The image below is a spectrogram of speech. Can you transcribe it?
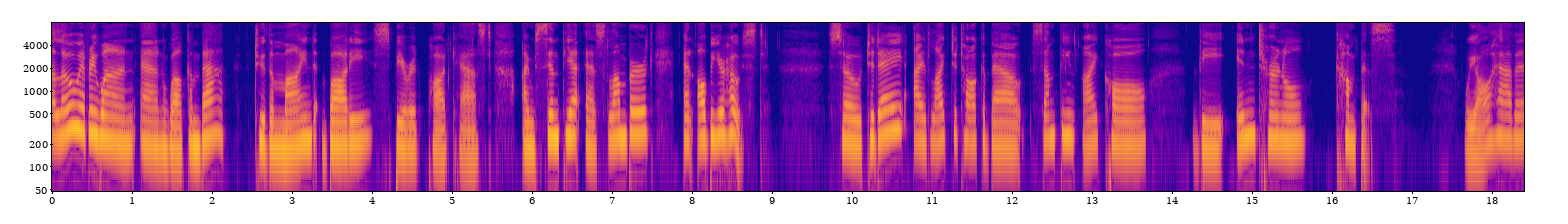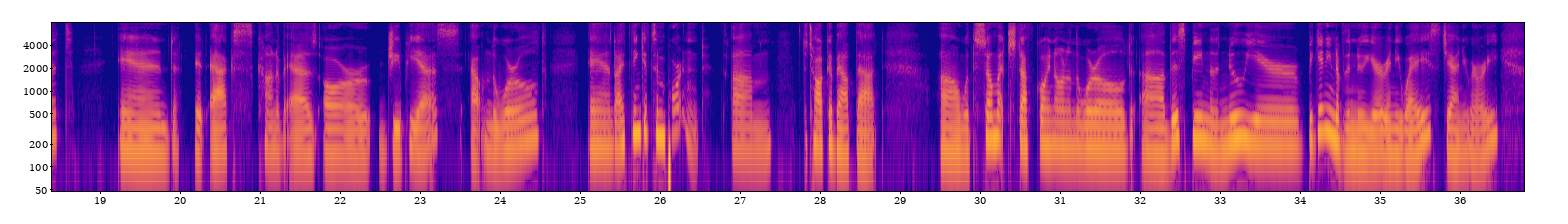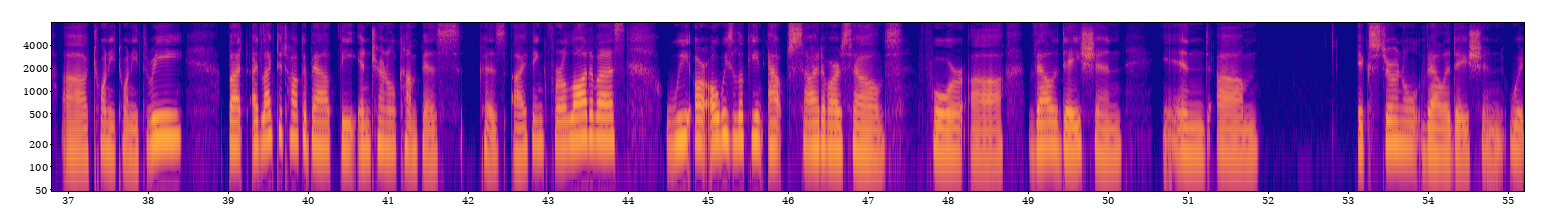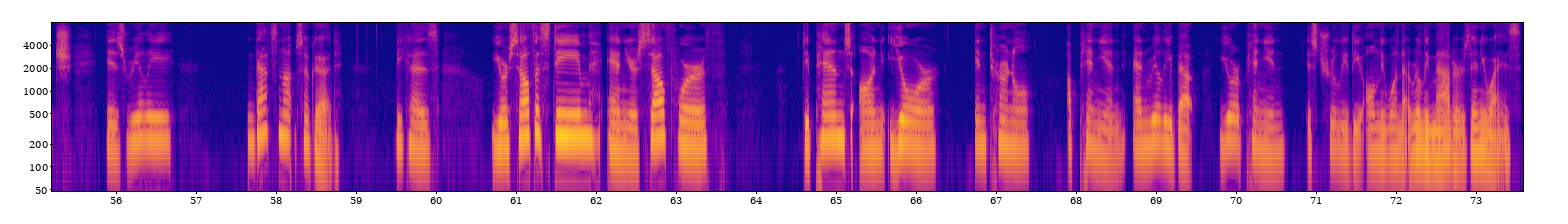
Hello, everyone, and welcome back to the Mind, Body, Spirit podcast. I'm Cynthia S. Lumberg, and I'll be your host. So, today I'd like to talk about something I call the internal compass. We all have it, and it acts kind of as our GPS out in the world. And I think it's important um, to talk about that uh, with so much stuff going on in the world. Uh, this being the new year, beginning of the new year, anyways, January uh, 2023. But I'd like to talk about the internal compass because I think for a lot of us, we are always looking outside of ourselves for uh, validation and um, external validation, which is really that's not so good because your self esteem and your self worth depends on your internal opinion, and really about your opinion is truly the only one that really matters, anyways.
